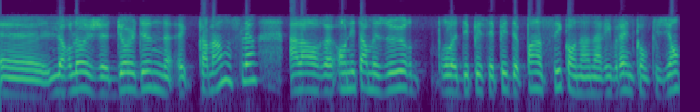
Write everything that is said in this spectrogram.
euh, l'horloge Jordan euh, commence là. Alors, euh, on est en mesure pour le DPCP de penser qu'on en arriverait à une conclusion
